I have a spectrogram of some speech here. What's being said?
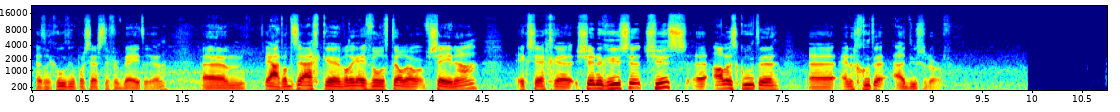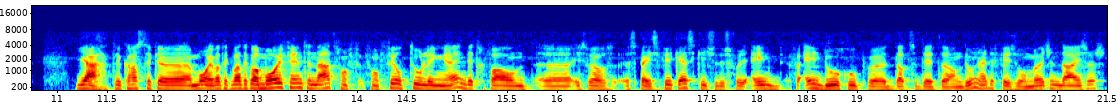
het recruitingproces te verbeteren. Um, ja, dat is eigenlijk wat ik even wilde vertellen over CNA. Ik zeg uh, schöne Grüße, alles goede en groeten uit Düsseldorf. Ja, natuurlijk hartstikke mooi. Wat ik, wat ik wel mooi vind inderdaad van, van veel tooling, hè, in dit geval uh, is wel specifiek. Hè. Ze kiezen dus voor één, voor één doelgroep uh, dat ze dit dan doen, hè, de visual merchandisers.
